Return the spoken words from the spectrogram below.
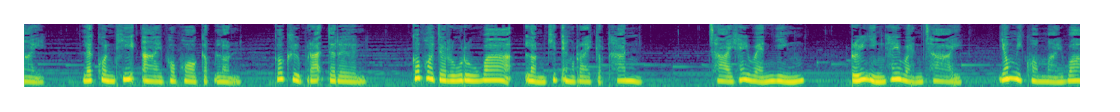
ายและคนที่อายพอๆกับหล่อน ก็คือพระเจริญ ก็พอจะรู้รู้ว่าหล่อนคิดอย่างไรกับท่าน ชายให้แหวนหญิง หรือหญิงให้แหวนชาย ย่อมมีความหมายว่า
